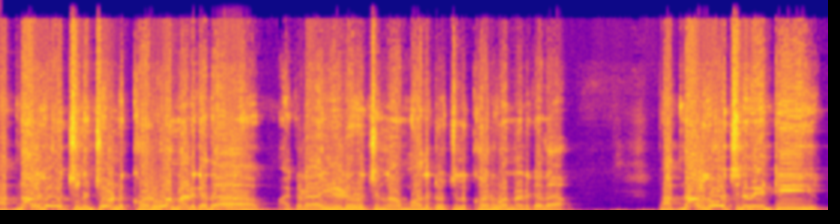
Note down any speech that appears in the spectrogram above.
పద్నాలుగో వచ్చిన చూడండి కరువు అన్నాడు కదా. అక్కడ ఏడో వచ్చిన మొదటి వచ్చిన కరువు అన్నాడు కదా. పద్నాలుగో వచ్చిన ఏంటి?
